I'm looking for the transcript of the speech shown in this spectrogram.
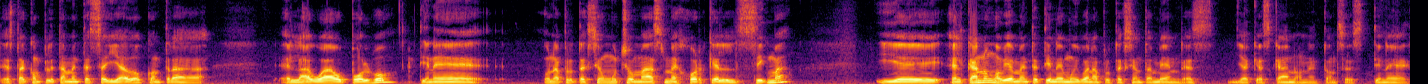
está completamente sellado contra el agua o polvo. Tiene una protección mucho más mejor que el Sigma. Y eh, el Canon obviamente tiene muy buena protección también, es, ya que es Canon, entonces tiene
